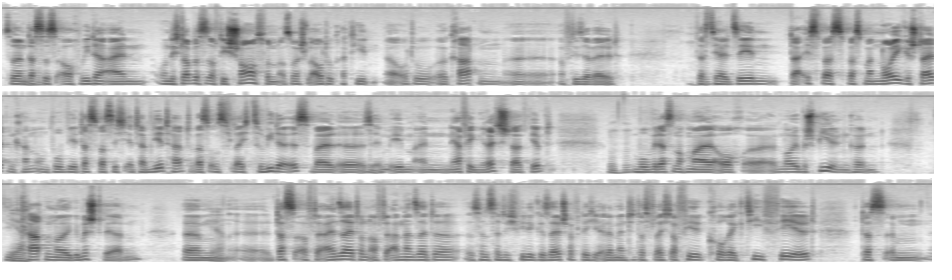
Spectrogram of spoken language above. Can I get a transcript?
sondern mhm. dass es auch wieder ein, und ich glaube, das ist auch die Chance von zum Beispiel Autokratien, äh, Autokraten äh, auf dieser Welt, dass die halt sehen, da ist was, was man neu gestalten kann und wo wir das, was sich etabliert hat, was uns vielleicht zuwider ist, weil äh, es mhm. eben einen nervigen Rechtsstaat gibt, mhm. wo wir das nochmal auch äh, neu bespielen können, die ja. Karten neu gemischt werden. Ähm, ja. äh, das auf der einen Seite und auf der anderen Seite sind es natürlich viele gesellschaftliche Elemente, dass vielleicht auch viel Korrektiv fehlt, dass, ähm,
